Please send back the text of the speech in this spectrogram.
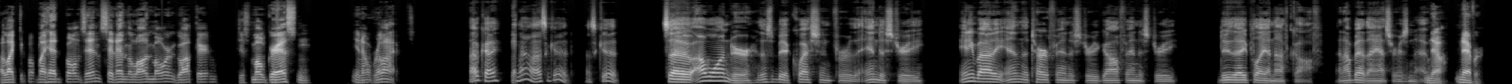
I like to put my headphones in, sit on the lawnmower and go out there and just mow grass and, you know, relax. Okay. No, that's good. That's good. So I wonder, this would be a question for the industry. Anybody in the turf industry, golf industry, do they play enough golf? And I bet the answer is no. No, never.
